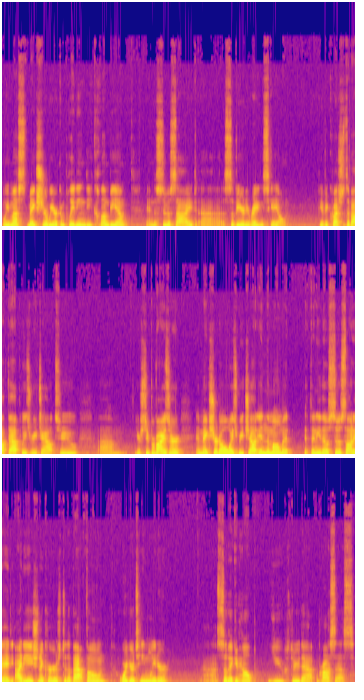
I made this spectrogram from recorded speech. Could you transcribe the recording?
and we must make sure we are completing the Columbia and the suicide uh, severity rating scale. If you have any questions about that, please reach out to um, your supervisor and make sure to always reach out in the moment if any of those suicide ideation occurs to the BAT phone or your team leader uh, so they can help you through that process.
